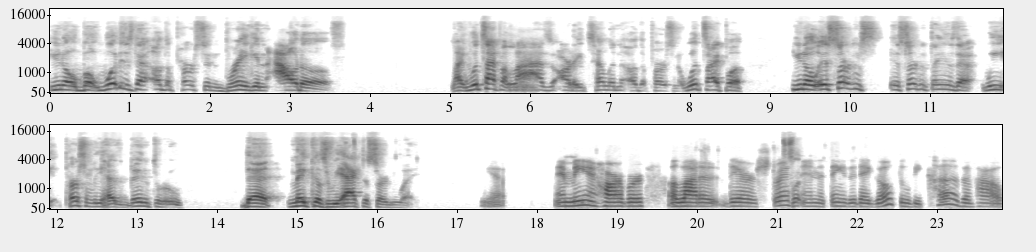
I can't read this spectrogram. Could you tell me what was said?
you know but what is that other person bringing out of like what type of lies are they telling the other person what type of you know it's certain it's certain things that we personally has been through that make us react a certain way Yeah. And men harbor a lot of their stress So- and the things that they go through because of how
